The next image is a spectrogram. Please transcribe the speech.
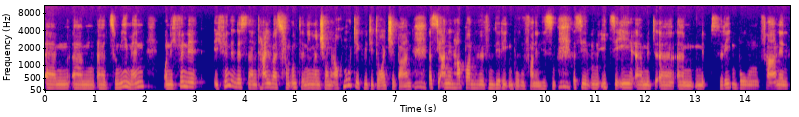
ähm, äh, zu nehmen, und ich finde, ich finde das dann teilweise von Unternehmen schon auch mutig, wie die Deutsche Bahn, dass sie an den Hauptbahnhöfen die Regenbogenfahnen hissen, dass sie ein ICE äh, mit, äh, ähm, mit Regenbogenfahnen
